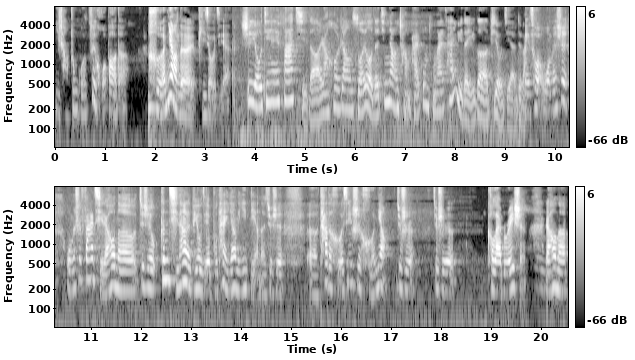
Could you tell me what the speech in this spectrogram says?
一场中国最火爆的。合酿的啤酒节是由金 A 发起的，然后让所有的精酿厂牌共同来参与的一个啤酒节，对吧？没错，我们是我们是发起，然后呢，就是跟其他的啤酒节不太一样的一点呢，就是，呃，它的核心是合酿，就是就是 collaboration。然后呢，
